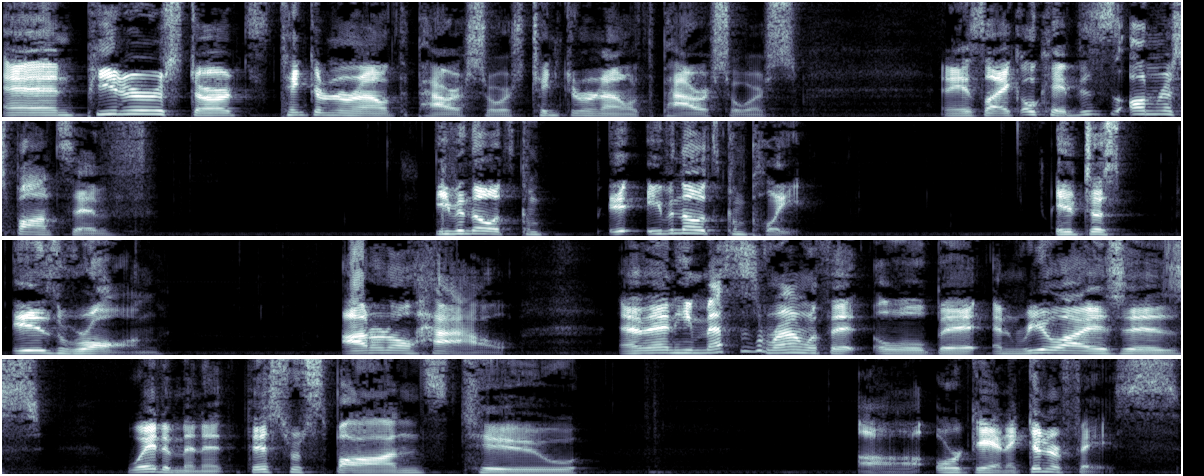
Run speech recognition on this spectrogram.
And Peter starts tinkering around with the power source, tinkering around with the power source. And he's like, okay, this is unresponsive. Even though it's com- even though it's complete. It just is wrong. I don't know how. And then he messes around with it a little bit and realizes wait a minute, this responds to uh, organic interface.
